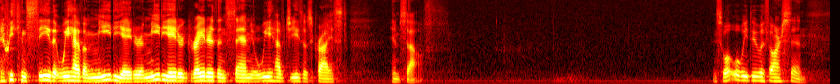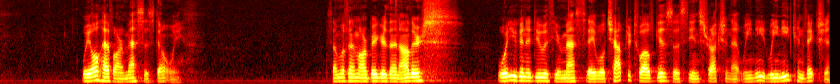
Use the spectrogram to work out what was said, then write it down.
And we can see that we have a mediator, a mediator greater than Samuel. We have Jesus Christ himself. And so, what will we do with our sin? We all have our messes, don't we? Some of them are bigger than others. What are you going to do with your mess today? Well, chapter 12 gives us the instruction that we need. We need conviction.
